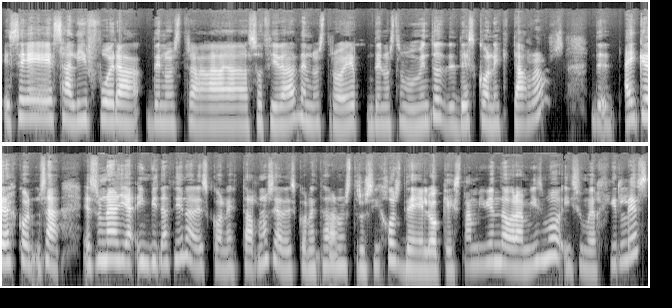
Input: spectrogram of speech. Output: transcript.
Ese salir fuera de nuestra sociedad, de nuestro, de nuestro momento, de desconectarnos, hay que sea, es una invitación a desconectarnos y a desconectar a nuestros hijos de lo que están viviendo ahora mismo y sumergirles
